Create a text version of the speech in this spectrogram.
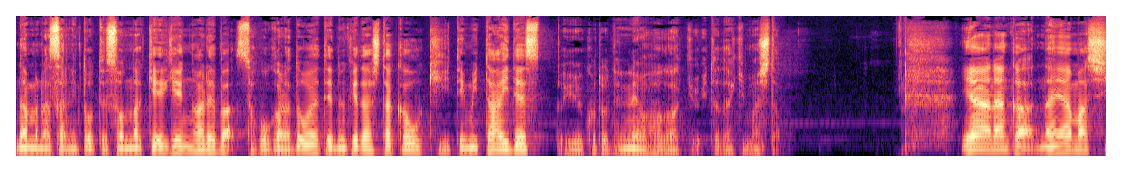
名村さんにとってそんな経験があれば、そこからどうやって抜け出したかを聞いてみたいです。ということでね、おはがきをいただきました。いや、なんか悩まし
